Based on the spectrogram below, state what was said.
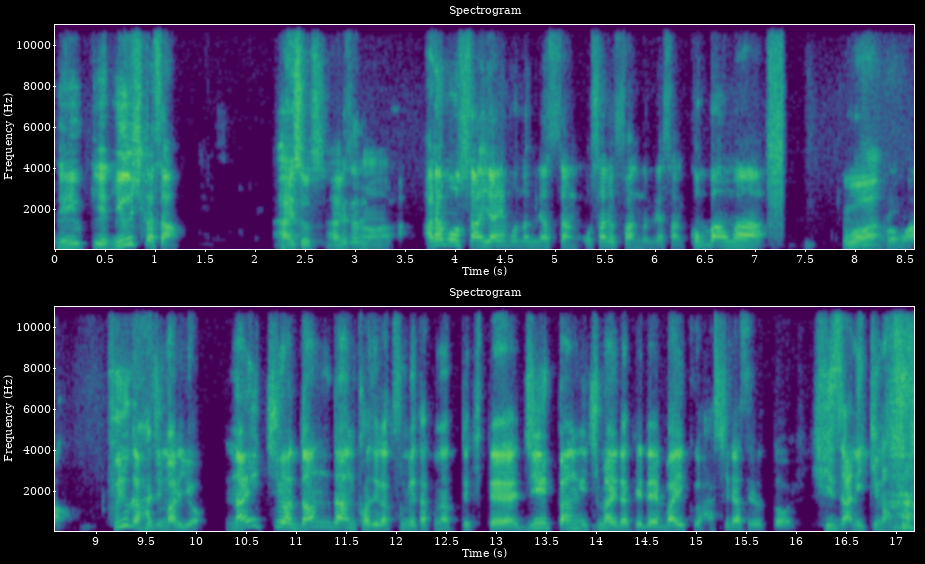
ねゆき、ゆうしかさはい、そうです。はい。アラモンさん、八重門の皆さん、おさるファンの皆さん、こんばんは。こんばんは。こんばんは。冬が始まるよ。内地はだんだん風が冷たくなってきて、ジーパン一枚だけでバイク走らせると膝にきます。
